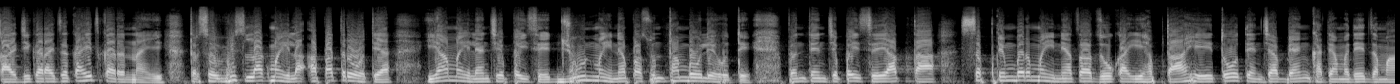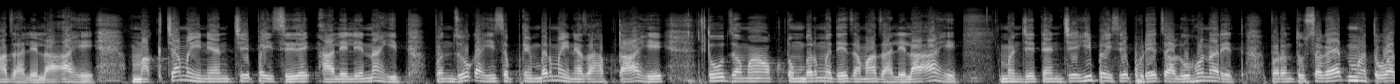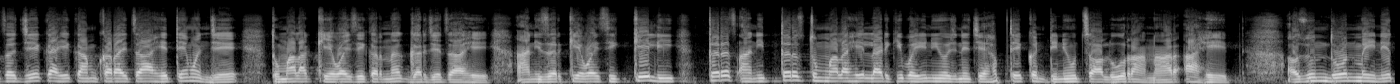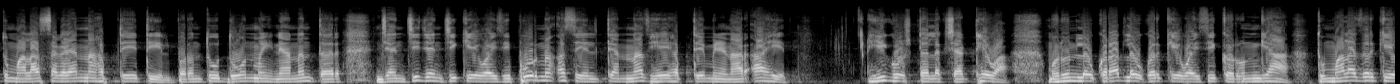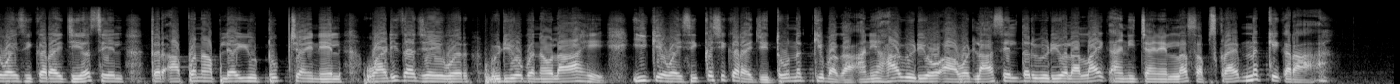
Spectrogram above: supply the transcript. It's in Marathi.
काळजी करायचं काहीच कारण नाही. तर सव्वीस लाख महिला अपात्र होत्या. या महिलांचे पैसे जून महिन्यापासून थांबवले होते. पण त्यांचे पैसे आत्ता सप्टेंबर महिन्याचा जो काही हप्ता आहे तो त्यांच्या बँक खात्यामध्ये जमा झालेला आहे. मागच्या महिन्यांचे पैसे आलेले नाहीत पण जो काही सप्टेंबर महिन्याचा हप्ता आहे तो जमा ऑक्टोंबरमध्ये जमा झालेला आहे. म्हणजे त्यांचेही पैसे पुढे चालू होणार आहेत. परंतु सगळ्यात महत्त्वाचं जे काही काम करायचं आहे ते म्हणजे तुम्हाला के वाय सी करणं गरजेचं आहे. आणि जर के वाय सी केली तरच आणि तरच तुम्हाला हे लाडकी बहीण योजनेचे हप्ते कंटिन्यू चालू राहणार आहेत. अजून दोन महिने तुम्हाला सगळ्यांना हप्ते येतील. परंतु दोन महिन्यानंतर ज्यांची ज्यांची के वाय सी पूर्ण असेल त्यांनाच हे हप्ते मिळणार आहेत. ही गोष्ट लक्षात ठेवा. म्हणून लवकरात लवकर के वाय सी करून घ्या. तुम्हाला जर के वाय सी करायची असेल तर आपण आपल्या यूट्यूब चॅनेल वाडीचा जयवर व्हिडिओ बनवला आहे. ई के वाय सी कशी करायची तो नक्की बघा. आणि हा व्हिडिओ आवडला असेल तर व्हिडिओला लाईक आणि चॅनेलला सबस्क्राईब नक्की करा.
